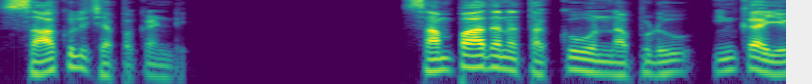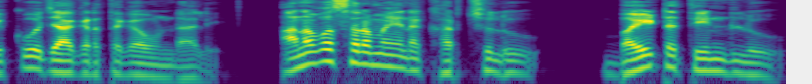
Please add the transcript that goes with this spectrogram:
సాకులు చెప్పకండి. సంపాదన తక్కువ ఉన్నప్పుడు ఇంకా ఎక్కువ జాగ్రత్తగా ఉండాలి. అనవసరమైన ఖర్చులు బయట తిండ్లు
